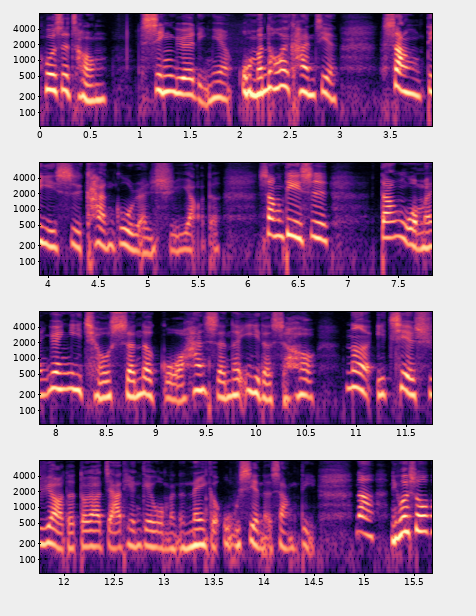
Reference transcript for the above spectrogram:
或是从新约里面，我们都会看见，上帝是看顾人需要的，上帝是。当我们愿意求神的国和神的义的时候，那一切需要的都要加添给我们的那个无限的上帝。那你会说，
